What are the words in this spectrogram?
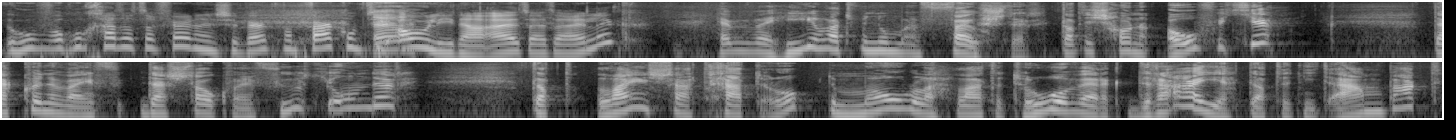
hoe, hoe gaat dat dan verder in zijn werk? Want waar komt die Eh. olie nou uit uiteindelijk? Hebben we hier wat we noemen een vuister. Dat is gewoon een oventje. Daar, kunnen wij, daar stoken wij een vuurtje onder. Dat lijnzaad gaat erop. De molen laat het roerwerk draaien dat het niet aanbakt.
